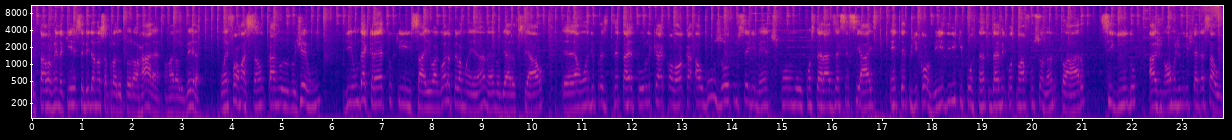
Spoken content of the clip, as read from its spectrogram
eu estava vendo aqui, recebi da nossa produtora O'Hara, O'Hara Oliveira, uma informação, está no, no G1, de um decreto que saiu agora pela manhã, né, no Diário Oficial, é, onde o presidente da República coloca alguns outros segmentos como considerados essenciais em tempos de Covid e que, portanto, devem continuar funcionando, claro, seguindo as normas do Ministério da Saúde.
